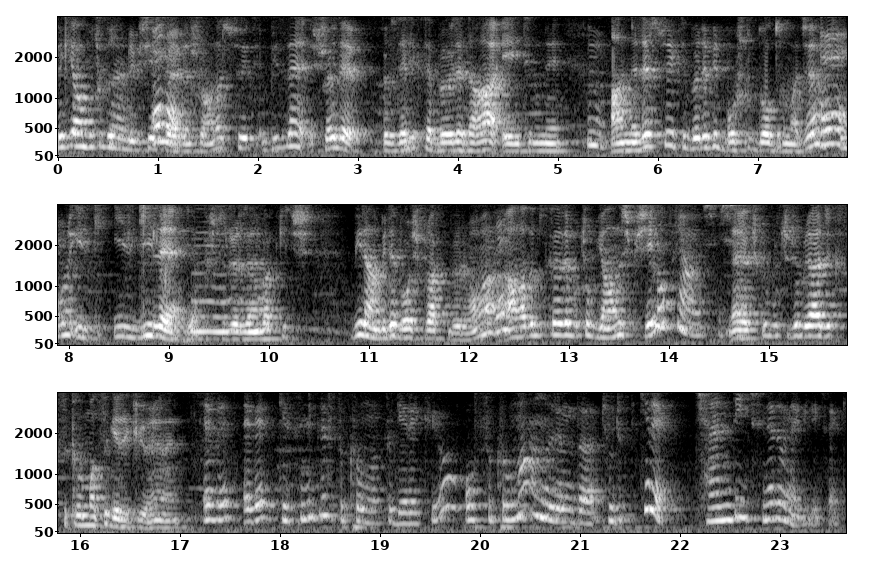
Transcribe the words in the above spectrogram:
Peki ama bu çok önemli bir şey Evet. söyledin şu anda. Sürekli biz de şöyle özellikle böyle daha eğitimli anneler sürekli böyle bir boşluk doldurmaca. Evet. Çünkü bunu ilk, ilgiyle yapıştırıyoruz. Yani bak hiç bir an bile boş bırakmıyorum ama Evet. anladığımız kadarıyla bu çok yanlış bir şey. çok yanlış bir şey. Evet, çünkü bu çocuğun birazcık sıkılması gerekiyor yani. Evet, evet kesinlikle sıkılması gerekiyor. O sıkılma anlarında çocuk bir kere kendi içine dönebilecek.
